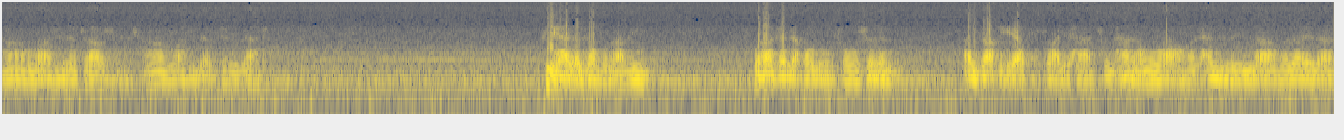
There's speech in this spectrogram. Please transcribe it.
سبحان الله إذا تعرشه سبحان الله إذا كلماته في هذا الفضل العظيم. وهكذا قوله صلى الله عليه وسلم الباقيات الصالحات. سبحان الله والحمد لله ولا إله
